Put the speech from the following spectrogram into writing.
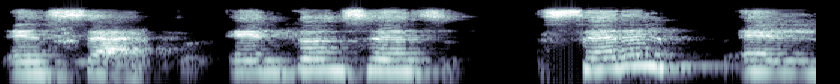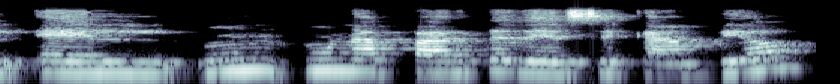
Exacto. Entonces, ser el, el, el, una parte de ese cambio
